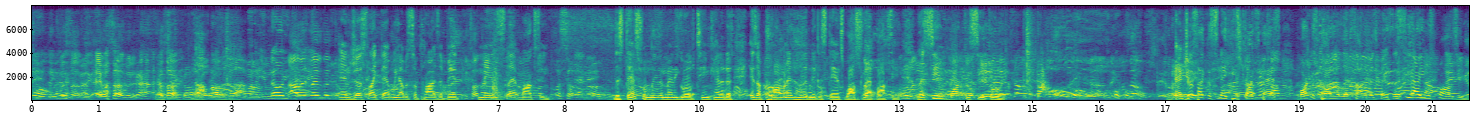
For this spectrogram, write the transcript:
Hey, nigga, what's up, nigga? Hey, what's up with it? What's up? Nah, bro, chill out, bro. You know you can't. let- let's- let's- And just like that, we have a surprise event, men's slap boxing. What's up, bro? The stance from Leland Manigo of Team Canada is a prominent hood nigga stance while slap boxing. Let's see if Mark can see through it. And just like the snake, he strikes fast. Mark is caught on the left side of his face. Let's see how he responds here.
